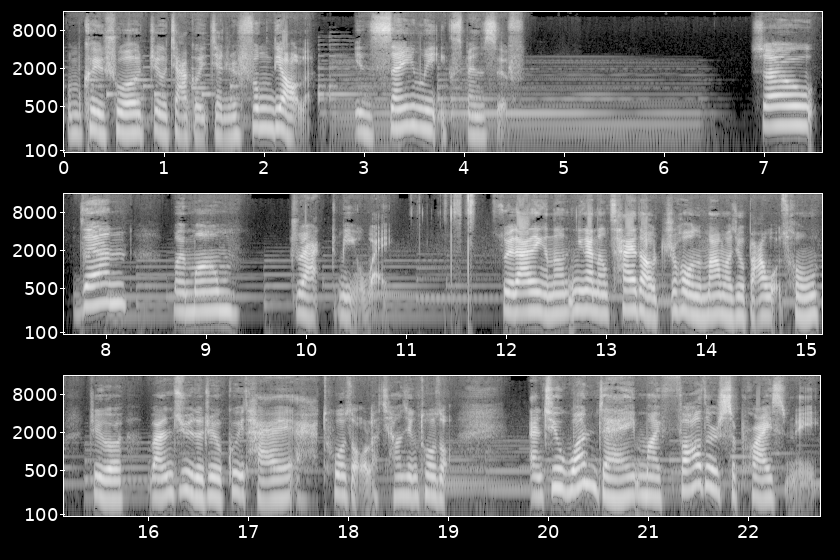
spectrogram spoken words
我们可以说这个价格简直疯掉了，insanely expensive。So then my mom dragged me away. 所以大家应该能应该能猜到，之后呢，妈妈就把我从这个玩具的这个柜台，哎，拖走了，强行拖走。Until one day, my father surprised me.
